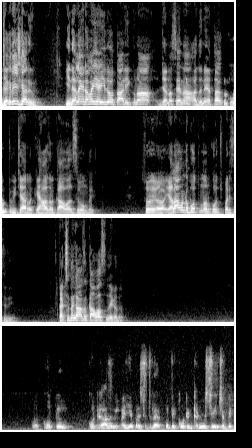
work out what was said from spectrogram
జగదీష్ గారు ఈ నెల ఇరవై ఐదో తారీఖున జనసేన అధినేత కోర్టు విచారణకి హాజరు కావాల్సి ఉంది. సో ఎలా ఉండబోతుంది అనుకోవచ్చు పరిస్థితి? ఖచ్చితంగా హాజరు కావాల్సిందే కదా? కోర్టు కోర్టుకు హాజరు అయ్యే పరిస్థితి లేకపోతే కోర్టుని కన్విన్స్ చేయొచ్చండి.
